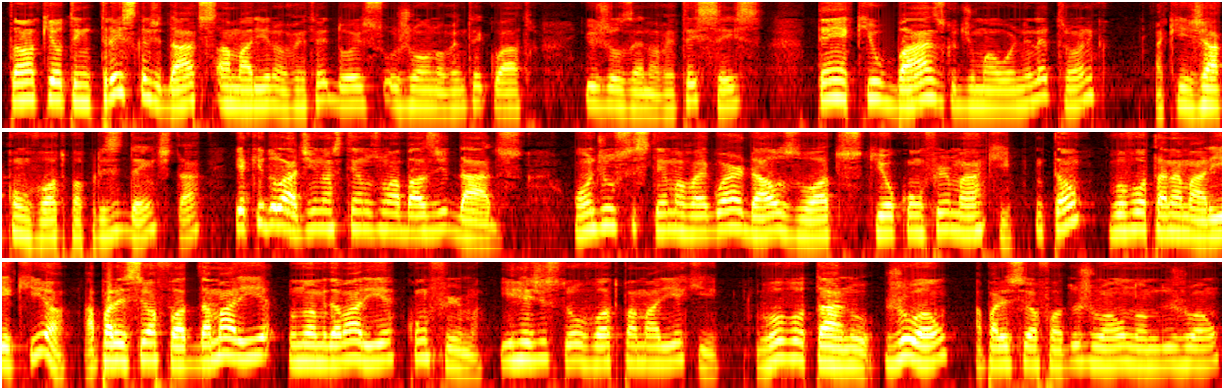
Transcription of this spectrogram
Então aqui eu tenho três candidatos, a Maria 92, o João 94 e o José 96. Tem aqui o básico de uma urna eletrônica, aqui já com voto para presidente, tá? E aqui do ladinho nós temos uma base de dados, onde o sistema vai guardar os votos que eu confirmar aqui. Então, vou votar na Maria aqui, ó. Apareceu a foto da Maria, o nome da Maria, confirma. E registrou o voto para Maria aqui. Vou votar no João, apareceu a foto do João, o nome do João,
